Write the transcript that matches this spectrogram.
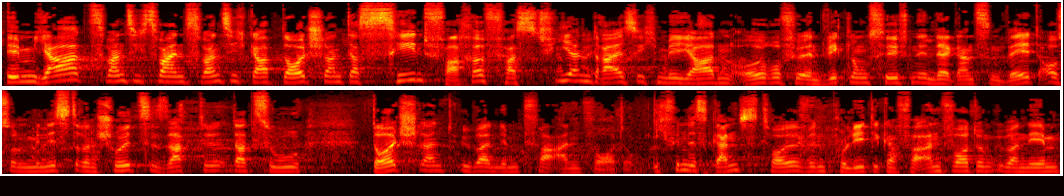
Im Jahr 2022 gab Deutschland das Zehnfache, fast 34 Milliarden Euro für Entwicklungshilfen in der ganzen Welt aus. Und Ministerin Schulze sagte dazu, Deutschland übernimmt Verantwortung. Ich finde es ganz toll, wenn Politiker Verantwortung übernehmen.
